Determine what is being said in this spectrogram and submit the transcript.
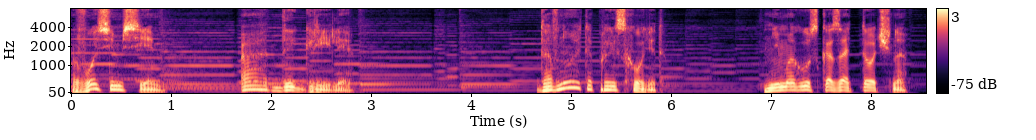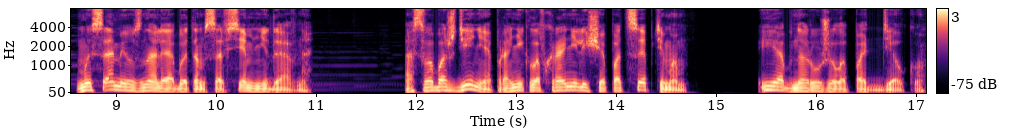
8-7. А де Гриле. Давно это происходит? Не могу сказать точно. Мы сами узнали об этом совсем недавно. Освобождение проникло в хранилище под Септимом и обнаружило подделку.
